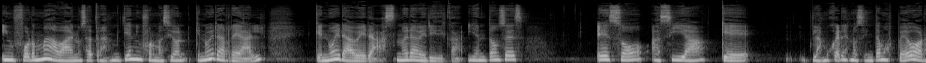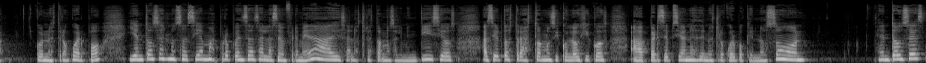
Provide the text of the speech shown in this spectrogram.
informaban, o sea, transmitían información que no era real, que no era veraz, no era verídica. Y entonces eso hacía que las mujeres nos sintamos peor con nuestro cuerpo y entonces nos hacía más propensas a las enfermedades, a los trastornos alimenticios, a ciertos trastornos psicológicos, a percepciones de nuestro cuerpo que no son. Entonces,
